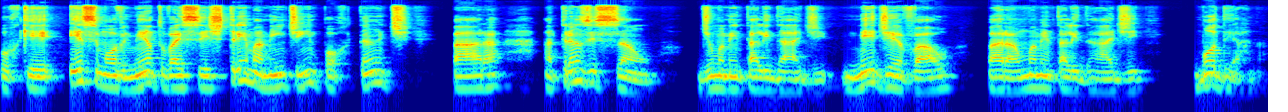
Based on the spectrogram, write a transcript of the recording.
Porque esse movimento vai ser extremamente importante para a transição de uma mentalidade medieval para uma mentalidade moderna.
